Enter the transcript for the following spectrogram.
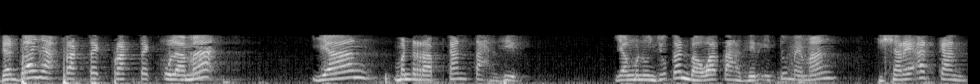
Dan banyak praktek-praktek ulama yang menerapkan tahzir. Yang menunjukkan bahwa tahzir itu memang disyariatkan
